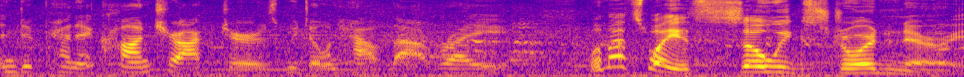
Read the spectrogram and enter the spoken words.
independent contractors we don't have that right. Well, that's why it's so extraordinary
